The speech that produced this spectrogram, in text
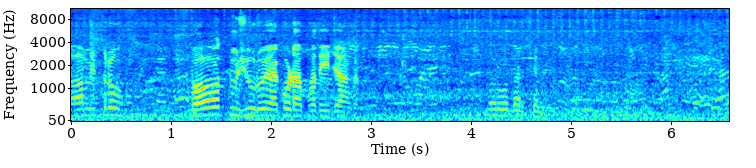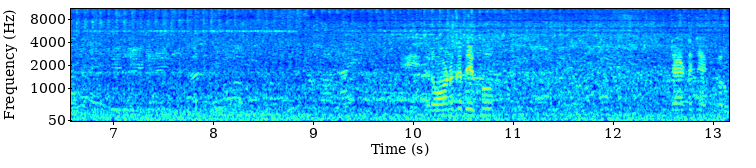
ਆ ਮਿੱਤਰੋ ਬਹੁਤ ਮਸ਼ਹੂਰ ਹੋਇਆ ਘੋੜਾ ਫਤਿਹ ਜੰਗ। ਕਰੋ ਦਰਸ਼ਨ। ਰੌਣਕ ਦੇਖੋ। ਟੈਂਟ ਚੈੱਕ ਕਰੋ।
